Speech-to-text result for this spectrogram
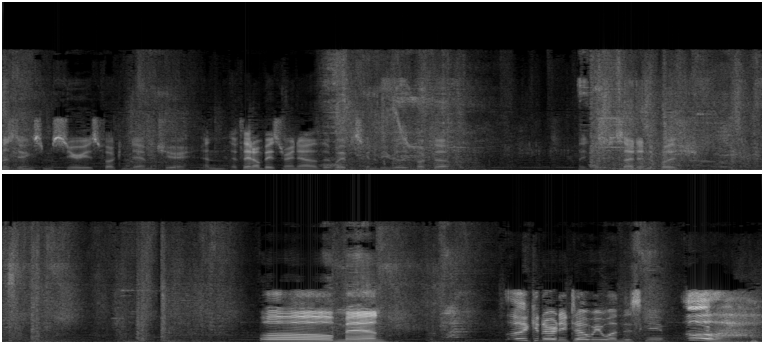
Is doing some serious fucking damage here, and if they don't base right now, the wave is gonna be really fucked up. They just decided to push. Oh man, I can already tell we won this game. Oh,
